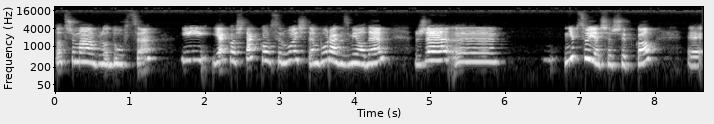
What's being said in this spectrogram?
to trzymałam w lodówce i jakoś tak konserwuje się ten burak z miodem, że yy, nie psuje się szybko. Yy,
